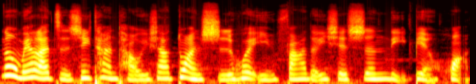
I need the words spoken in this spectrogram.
那我们要来仔细探讨一下断食会引发的一些生理变化。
